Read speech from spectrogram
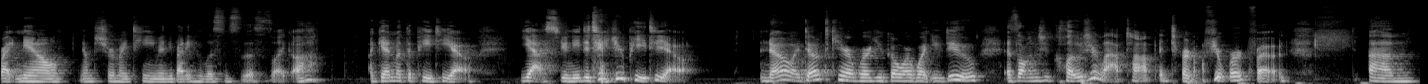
right now, I'm sure my team, anybody who listens to this is like, oh, again with the PTO. Yes, you need to take your PTO. No, I don't care where you go or what you do, as long as you close your laptop and turn off your work phone. Um,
